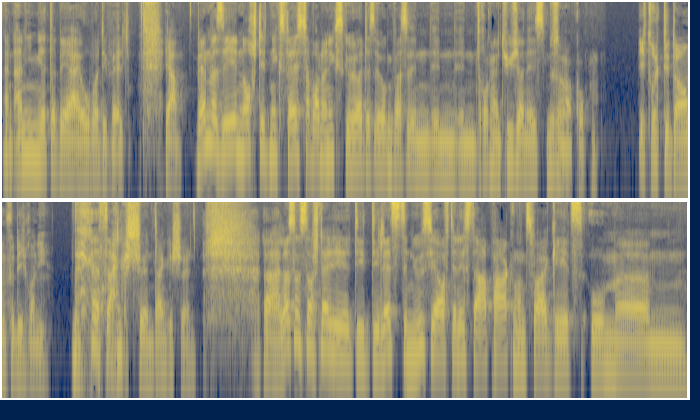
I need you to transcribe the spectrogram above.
Ein animierter Bär erobert die Welt. Ja, werden wir sehen. Noch steht nichts fest. Habe auch noch nichts gehört, dass irgendwas in, in, in trockenen Tüchern ist. Müssen wir mal gucken. Ich drück die Daumen für dich, Ronny. Dankeschön, Dankeschön. Ah, lass uns noch schnell die, die, die letzte News hier auf der Liste abhaken. Und zwar geht's um ähm,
